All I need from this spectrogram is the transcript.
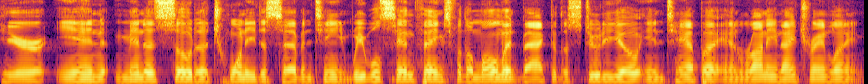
here in Minnesota 20 to 17. We will send things for the moment back to the studio in Tampa and Ronnie Night Train Lane.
